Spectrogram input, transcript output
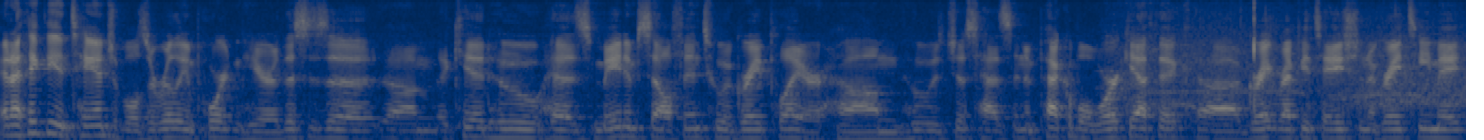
And I think the intangibles are really important here. This is a, um, a kid who has made himself into a great player, um, who just has an impeccable work ethic, uh, great reputation, a great teammate.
